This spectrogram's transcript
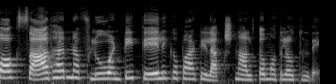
పాక్స్ సాధారణ ఫ్లూ వంటి తేలికపాటి లక్షణాలతో మొదలవుతుంది.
